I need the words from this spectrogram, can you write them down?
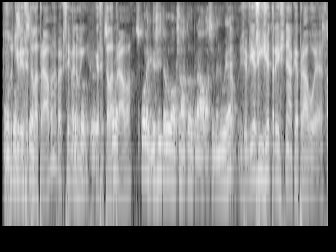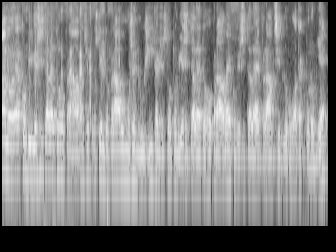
proto Jsou ti věřitele se, práva, nebo jak se jmenují věřitele spolek, práva? Spolek věřitelů a přátel práva se jmenuje. No, že věří, že tady ještě nějaké právo je. Ano, jako by věřitelé toho práva, že prostě jim to právo může dluží, takže jsou to věřitelé toho práva, jako věřitelé v rámci dluhu a tak podobně.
